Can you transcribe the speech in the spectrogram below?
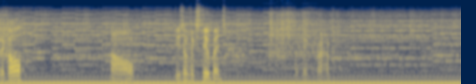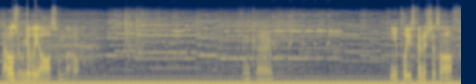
Critical? Oh. Do something stupid. Okay, crap. That was really awesome, though. Okay. Can you please finish this off?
